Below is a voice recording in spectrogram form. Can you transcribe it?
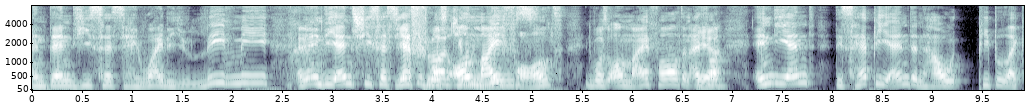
and then he says, "Hey, why do you leave me?" And in the end, she says, "Yes, it was all my beings. fault. It was all my fault." And I Yeah. thought, in the end, this happy end and how people like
